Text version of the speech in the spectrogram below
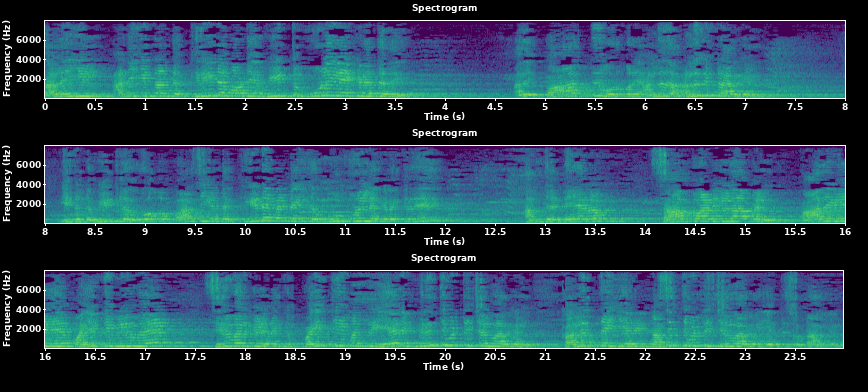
தலையில் அணுகின்ற அந்த கிரீடம் அவருடைய வீட்டு மூலையிலே கிடந்தது. அதை பார்த்து ஒரு முறை அழு அழுகின்றார்கள். இந்த வீட்டுல ரோம பாரசீக என்ற கிரீடம் என்ற இந்த மூலையில கிடக்குது. அந்த நேரம் சாப்பாடு இல்லாமல் பாதைகளிலே மயங்கி விழுவேன். சிறுவர்கள் எனக்கு பைத்தியம் என்று ஏறி மிதித்து விட்டு செல்வார்கள். கழுத்தை ஏறி நசித்து விட்டு செல்வார்கள் என்று சொன்னார்கள்.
